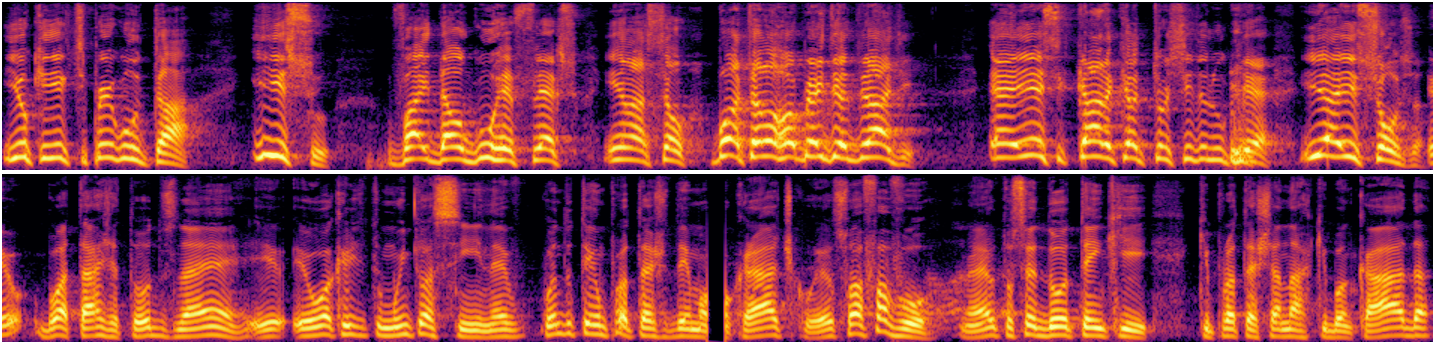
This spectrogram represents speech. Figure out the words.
E eu queria te perguntar: isso vai dar algum reflexo em relação. Bota lá o Roberto de Andrade. É esse cara que a torcida não quer. E aí, Souza? Eu- boa tarde a todos, né? Eu, eu acredito muito assim, né? Quando tem um protesto democrático, eu sou a favor, né? O torcedor tem que, que protestar na arquibancada.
